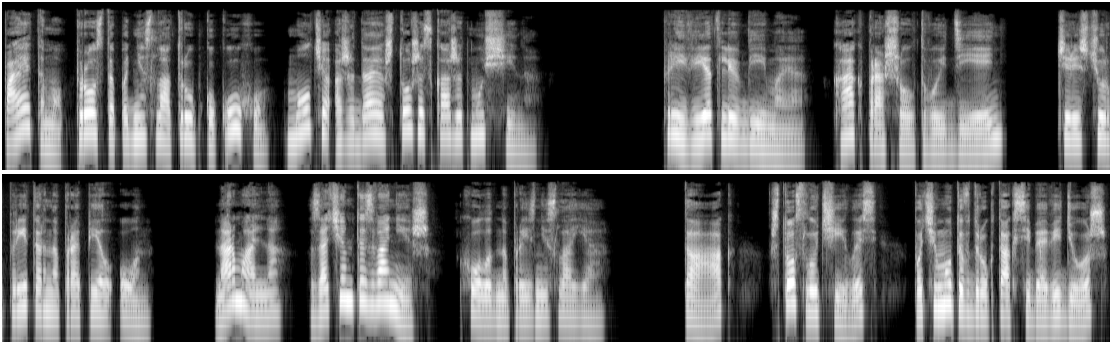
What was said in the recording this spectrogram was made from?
Поэтому просто поднесла трубку к уху, молча ожидая, что же скажет мужчина. «Привет, любимая! Как прошел твой день?» Чересчур приторно пропел он. «Нормально. Зачем ты звонишь? — холодно произнесла я. «Так, что случилось? Почему ты вдруг так себя ведешь?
